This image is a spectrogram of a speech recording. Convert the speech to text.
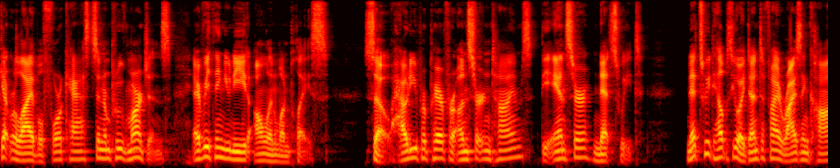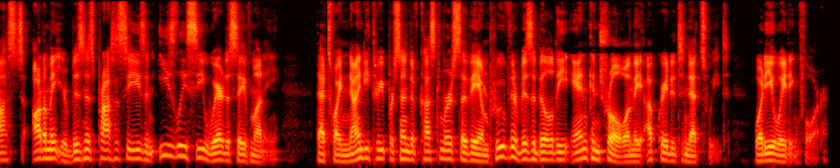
get reliable forecasts, and improve margins. Everything you need all in one place. So, how do you prepare for uncertain times? The answer NetSuite. NetSuite helps you identify rising costs, automate your business processes, and easily see where to save money. That's why 93% of customers say they improved their visibility and control when they upgraded to NetSuite. What are you waiting for?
